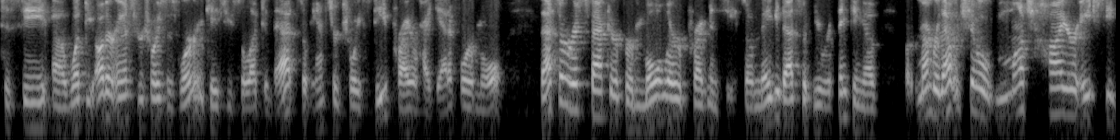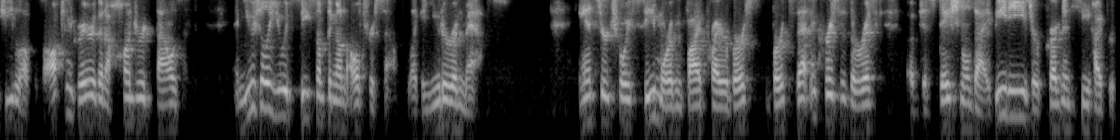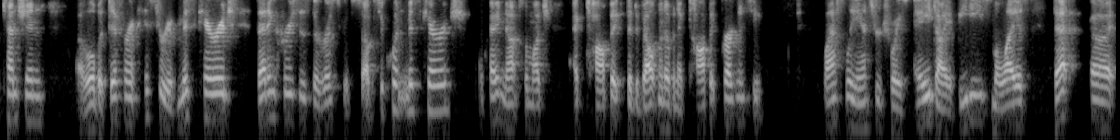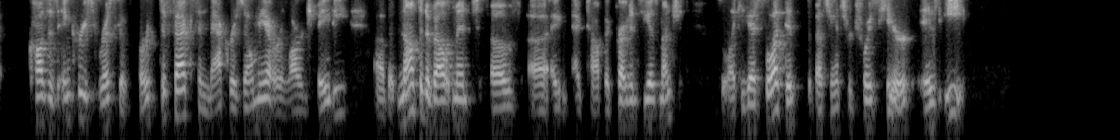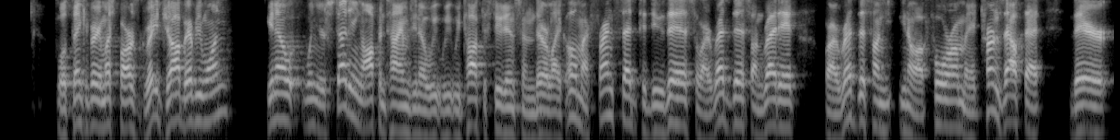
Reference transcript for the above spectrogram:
to see uh, what the other answer choices were in case you selected that. So answer choice D, prior hydatidiform mole. That's a risk factor for molar pregnancy. So maybe that's what you were thinking of. But remember, that would show much higher HCG levels, often greater than 100,000. And usually you would see something on ultrasound, like a uterine mass. Answer choice C, more than five prior births, births that increases the risk of gestational diabetes or pregnancy hypertension, a little bit different. History of miscarriage, that increases the risk of subsequent miscarriage, okay, not so much ectopic, the development of an ectopic pregnancy. Lastly, answer choice A, diabetes mellitus, that uh, causes increased risk of birth defects and macrosomia or large baby, uh, but not the development of uh, ectopic pregnancy as mentioned. So like you guys selected, the best answer choice here is E. Well, thank you very much, Pars. Great job, everyone. You know, when you're studying, oftentimes, you know, we, we, we talk to students and they're like, oh, my friend said to do this, or I read this on Reddit, or I read this on, you know, a forum. And it turns out that their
